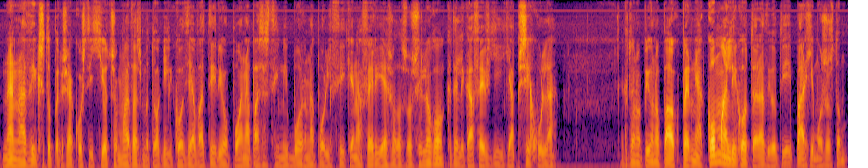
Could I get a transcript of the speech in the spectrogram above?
να αναδείξει το περιουσιακό στοιχείο της ομάδας με το αγγλικό διαβατήριο που ανά πάσα στιγμή μπορεί να απολυθεί και να φέρει έσοδα στο σύλλογο και τελικά φεύγει για ψίχουλα εκ των οποίων ο Πάοκ παίρνει ακόμα λιγότερα, διότι υπάρχει ποσοστό,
